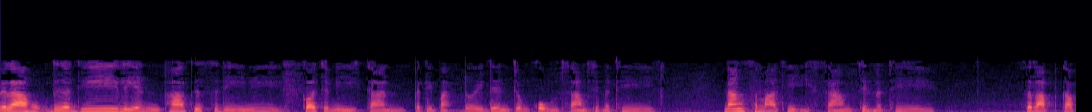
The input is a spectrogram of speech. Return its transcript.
เวลาหกเดือนที่เรียนภาคทฤษฎีนี่ก็จะมีการปฏิบัติโดยเดินจงกรมสามสิบนาที นั่งสมาธิอีกสามสิบนาที สลับกับ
